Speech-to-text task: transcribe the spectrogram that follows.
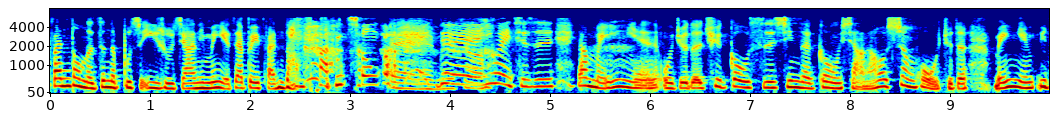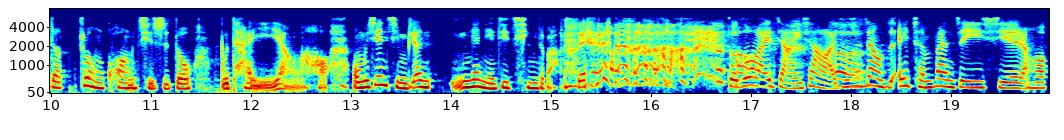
翻动的，真的不止艺术家，你们也在被翻动当中吧？对，对，因为其实要每一年，我觉得去构思新的构想，然后甚或我觉得每一年遇到。状况其实都不太一样了哈。我们先请比较应该年纪轻的吧，对，朵朵来讲一下啦，就是这样子。哎，承办这一些，然后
